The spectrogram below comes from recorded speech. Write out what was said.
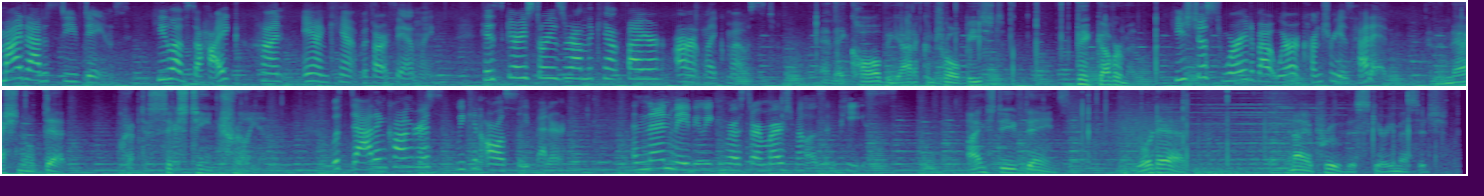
My dad is Steve Daines. He loves to hike, hunt, and camp with our family. His scary stories around the campfire aren't like most. And they call the out of control beast big government. He's just worried about where our country is headed. And the national debt crept to 16 trillion. With dad in Congress, we can all sleep better. And then maybe we can roast our marshmallows in peace. I'm Steve Daines, your dad, and I approve this scary message.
